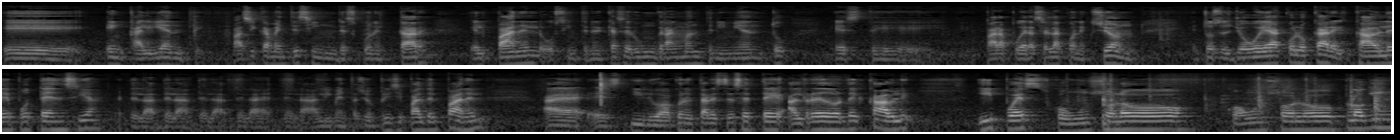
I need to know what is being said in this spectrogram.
eh, en caliente, básicamente sin desconectar el panel o sin tener que hacer un gran mantenimiento este, para poder hacer la conexión. Entonces yo voy a colocar el cable de potencia de la, de la, de la, de la alimentación principal del panel eh, y le voy a conectar este CT alrededor del cable y pues con un solo con un solo plugin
